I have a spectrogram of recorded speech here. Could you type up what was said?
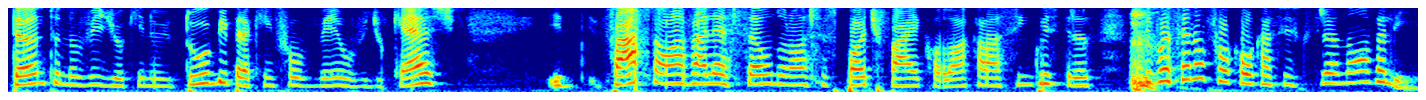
Tanto no vídeo aqui no YouTube, para quem for ver o videocast. E façam a avaliação no nosso Spotify. Coloca lá cinco estrelas. Se você não for colocar cinco estrelas, não avalie.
